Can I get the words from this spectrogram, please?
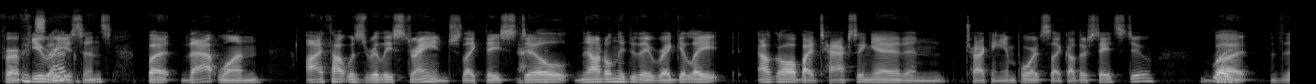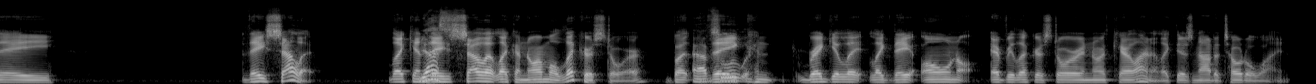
for a few Exactly. reasons. But that one I thought was really strange. Like they still not only do they regulate alcohol by taxing it and tracking imports like other states do, but they they sell it. Like and they sell it like a normal liquor store, but Absolutely. they can regulate like they own every liquor store in North Carolina. Like there's not a total wine.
